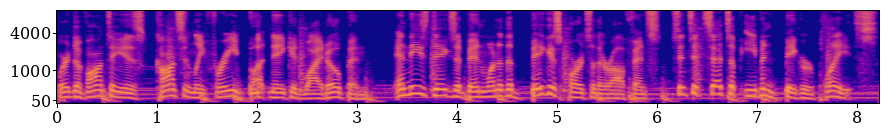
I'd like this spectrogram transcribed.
where Davante is constantly free butt naked wide open, and these digs have been one of the biggest parts of their offense since it sets up even bigger plays.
